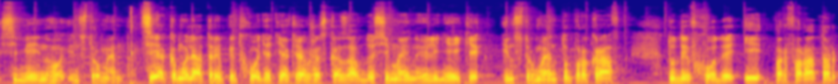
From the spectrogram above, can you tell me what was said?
сімейного інструмента. Ці акумулятори підходять, як я вже сказав, до сімейної лінійки інструменту ProCraft. Туди входить і перфоратор,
